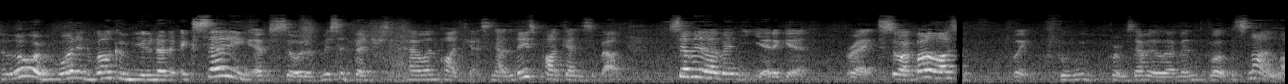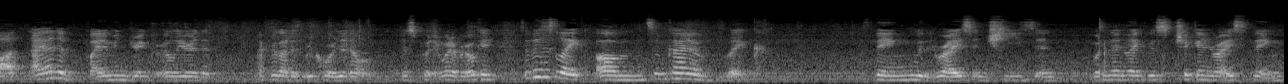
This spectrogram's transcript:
Hello, everyone, and welcome to another exciting episode of Misadventures in Taiwan podcast. Now, today's podcast is about 7-Eleven yet again. Right, so I bought a lot of like food from 7-Eleven. Well, it's not a lot. I had a vitamin drink earlier that I forgot to record it. I'll just put it whatever. Okay, so this is like um some kind of like thing with rice and cheese and and then like this chicken rice thing.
